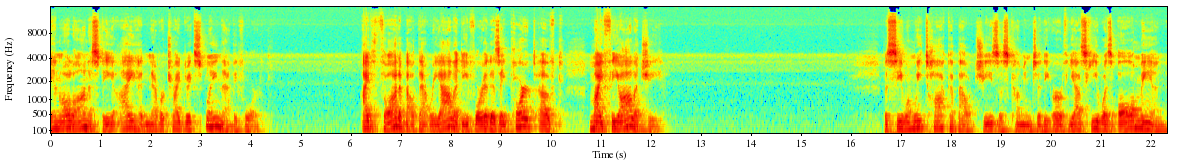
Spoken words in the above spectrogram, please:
In all honesty, I had never tried to explain that before. I've thought about that reality, for it is a part of my theology. But see, when we talk about Jesus coming to the earth, yes, he was all man,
